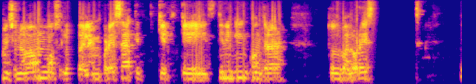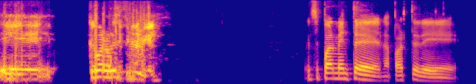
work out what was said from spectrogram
mencionábamos lo de la empresa, que, tienen que encontrar tus valores. Eh, ¿Qué valores definen a Miguel? Principalmente la parte de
